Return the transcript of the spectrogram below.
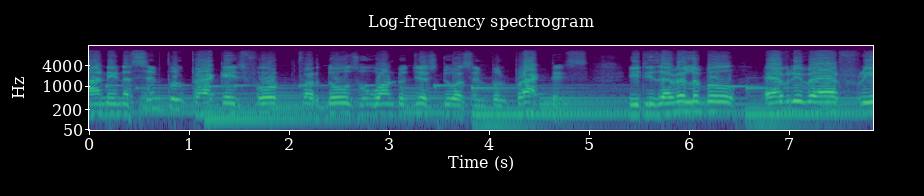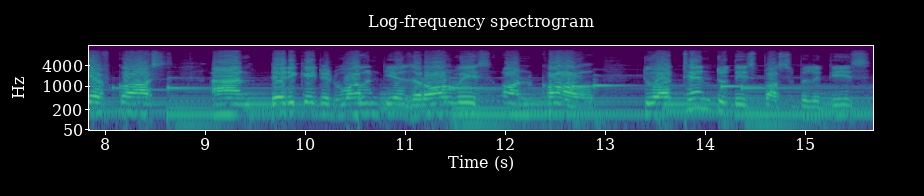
and in a simple package for, for those who want to just do a simple practice. It is available everywhere, free of cost, and dedicated volunteers are always on call to attend to these possibilities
